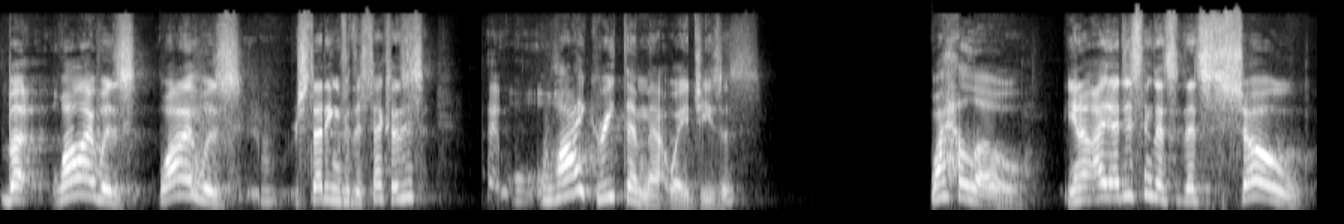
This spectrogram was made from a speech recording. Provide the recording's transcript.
but while I was while I was studying for this text, I just, why greet them that way, Jesus? Why hello? You know, I, I just think that's that's so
